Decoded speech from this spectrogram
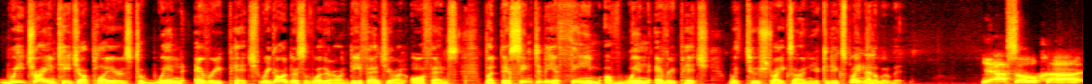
we try and teach our players to win every pitch, regardless of whether on defense or on offense. But there seemed to be a theme of win every pitch with two strikes on you. Could you explain that a little bit? Yeah, so uh,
